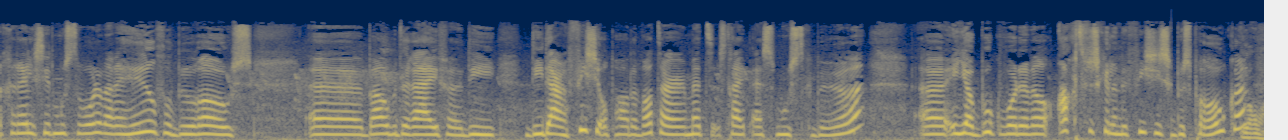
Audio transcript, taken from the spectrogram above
gerealiseerd moest worden. Er waren heel veel bureaus, uh, bouwbedrijven die, die daar een visie op hadden wat er met Strijp S moest gebeuren. Uh, in jouw boek worden wel acht verschillende visies besproken. Plannen.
